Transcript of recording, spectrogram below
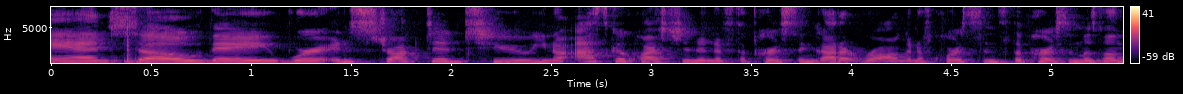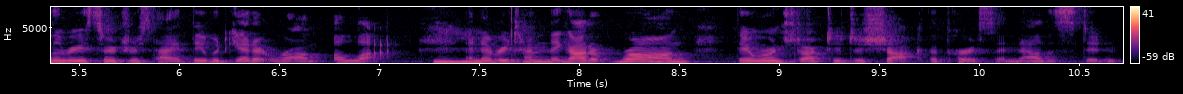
and so they were instructed to you know ask a question and if the person got it wrong and of course since the person was on the researcher side they would get it wrong a lot Mhm. and every time they got it wrong they were instructed to shock the person now this didn't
